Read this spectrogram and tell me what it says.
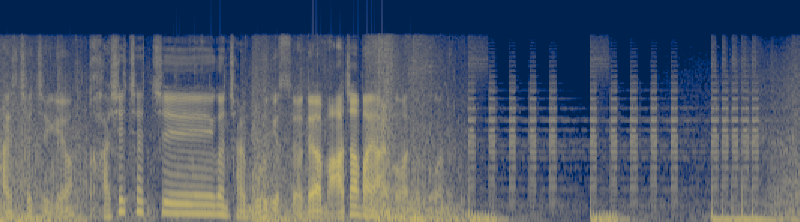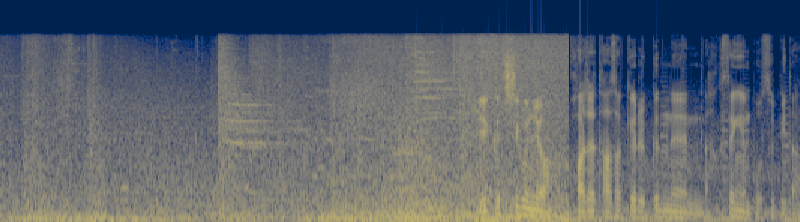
가시 채찍이요? 가시 채찍은 잘 모르겠어요. 내가 맞아봐야 알 것 같아 그거는. 이게 끝이군요. 과제 다섯 개를 끝낸 학생의 모습이다.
